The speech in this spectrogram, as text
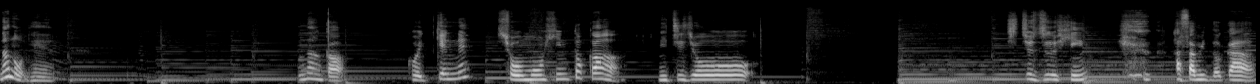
なので、なんか、こう一見ね、消耗品とか、日常、必需品 ハサミとか、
